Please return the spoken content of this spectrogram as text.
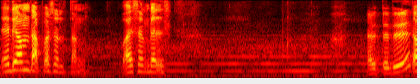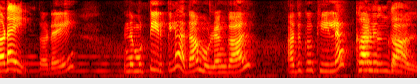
தெரியாம தப்பா சொல்லிட்டாங்க. வசங்கள். அடுத்தது தொடை. தொடை. இந்த முட்டி இருக்குல்ல அதான் முழங்கால். அதுக்கு கீழே கணுங்கால்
